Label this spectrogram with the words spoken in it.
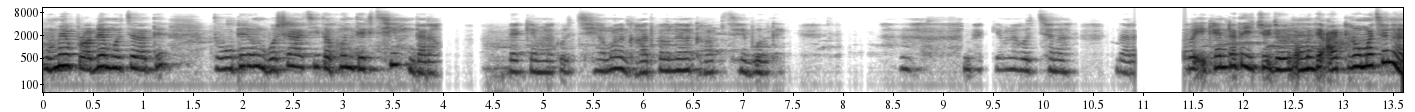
ঘুমের প্রবলেম হচ্ছে রাতে। তো উঠে যখন বসে আছি তখন দেখছি দাঁড়াও। ব্যাক ক্যামেরা করছি। আমার ঘাত পাগলে না কাঁপছে বলতে। ব্যাক ক্যামেরা হচ্ছে না। দাঁড়া। এখানটাতে আমাদের আট রুম আছে না?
